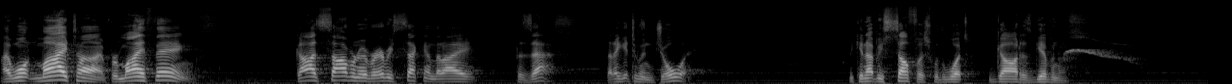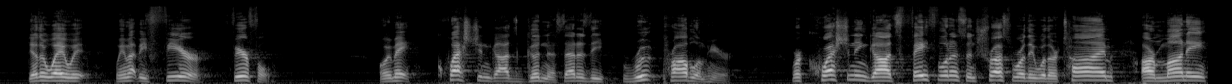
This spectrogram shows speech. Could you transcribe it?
I want my time for my things. God's sovereign over every second that I possess, that I get to enjoy. We cannot be selfish with what God has given us. The other way we, we might be fear, fearful, or we may question God's goodness. That is the root problem here. We're questioning God's faithfulness and trustworthy with our time, our money,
